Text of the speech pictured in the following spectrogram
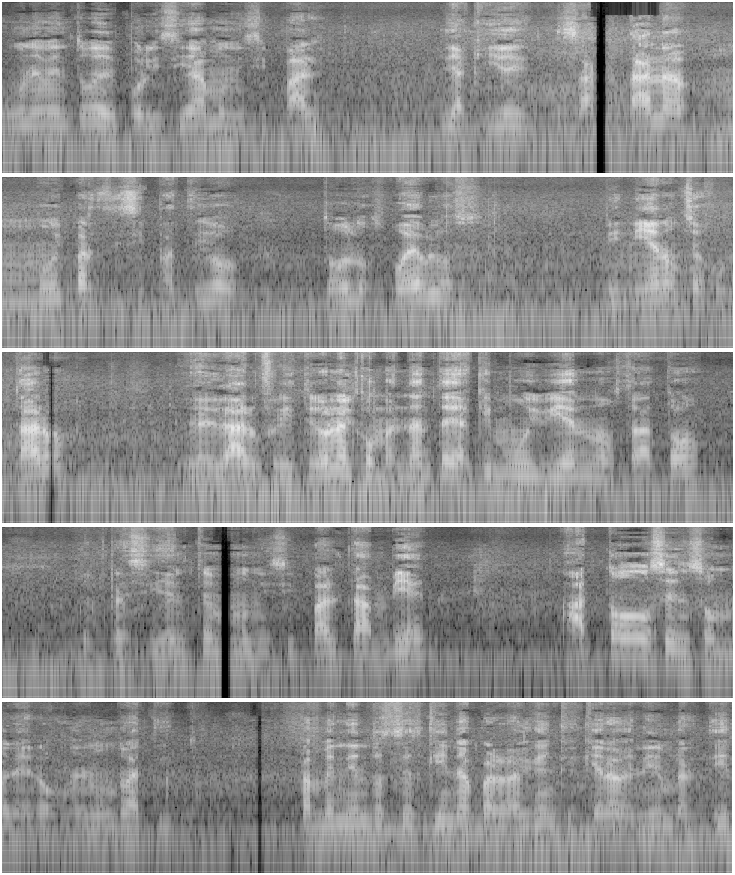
Hubo un evento de policía municipal de aquí de Santana, muy participativo. Todos los pueblos vinieron, se juntaron. El anfitrión, el comandante de aquí muy bien nos trató. El presidente municipal también. A todos en sombrero en un ratito. Están vendiendo esta esquina para alguien que quiera venir a invertir.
